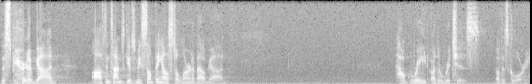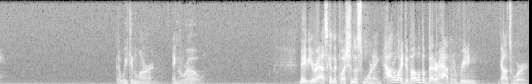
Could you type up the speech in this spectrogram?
the Spirit of God oftentimes gives me something else to learn about God. How great are the riches of His glory that we can learn and grow. Maybe you're asking the question this morning how do I develop a better habit of reading God's Word?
